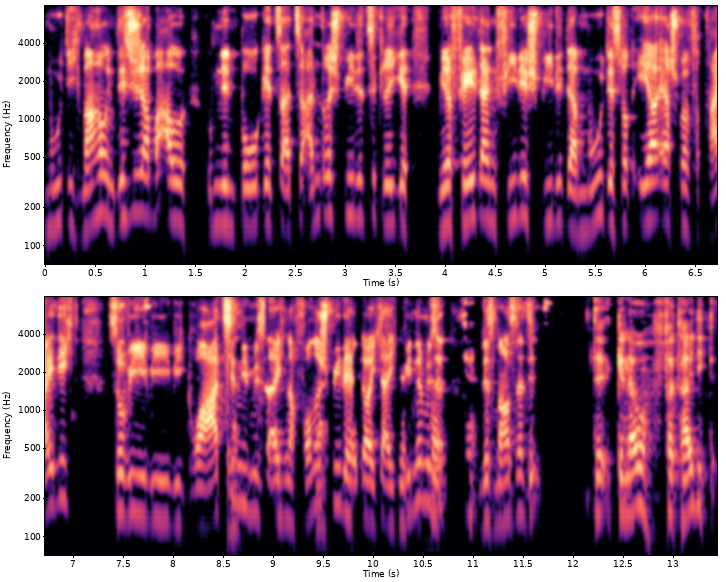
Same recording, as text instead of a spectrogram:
mutig machen. Und das ist aber auch, um den Bogen jetzt auch zu anderen Spiele zu kriegen, mir fehlt an viele Spiele der Mut. Es wird eher erstmal verteidigt, so wie, wie, wie Kroatien, die müssen eigentlich nach vorne spielen, hätte euch eigentlich gewinnen müssen. Und das machen sie nicht genau, verteidigt.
